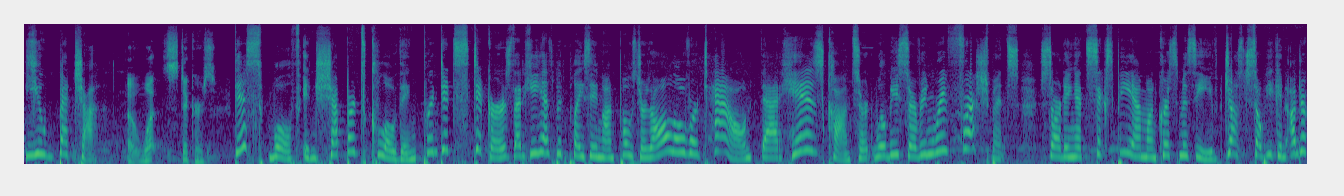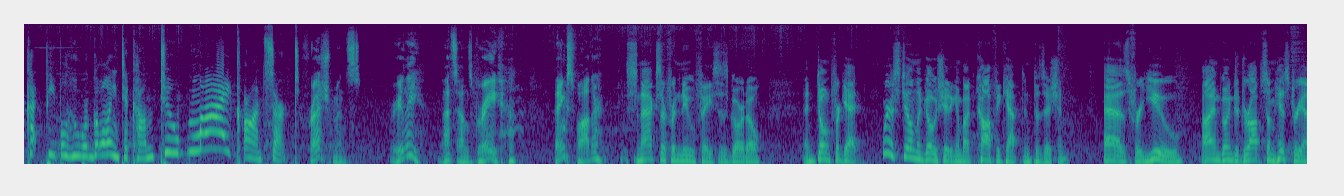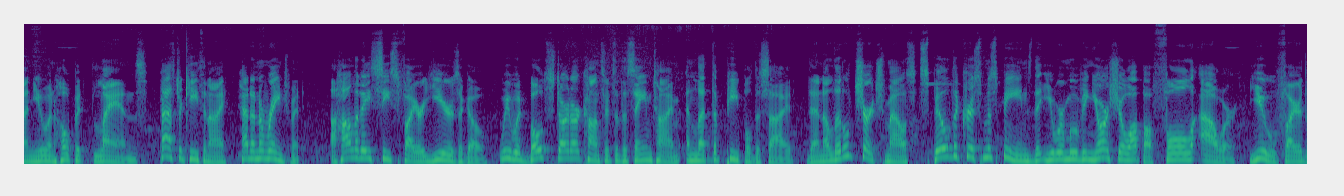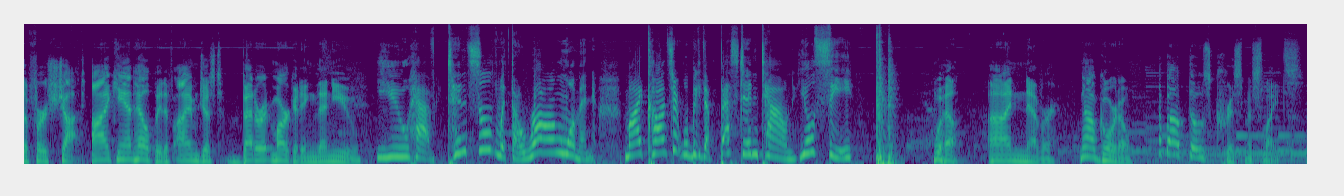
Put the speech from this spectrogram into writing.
you betcha. Uh, what stickers? This wolf in shepherd's clothing printed stickers that he has been placing on posters all over town that his concert will be serving refreshments starting at 6 p.m. on Christmas Eve, just so he can undercut people who were going to come to my concert. Refreshments? Really? That sounds great. Thanks, Father. Snacks are for new faces, Gordo. And don't forget, we're still negotiating about coffee captain position. As for you, I'm going to drop some history on you and hope it lands. Pastor Keith and I had an arrangement, a holiday ceasefire years ago. We would both start our concerts at the same time and let the people decide. Then a little church mouse spilled the Christmas beans that you were moving your show up a full hour. You fired the first shot. I can't help it if I'm just better at marketing than you. You have tinseled with the wrong woman. My concert will be the best in town. You'll see. Well, I never. Now, Gordo, about those Christmas lights.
